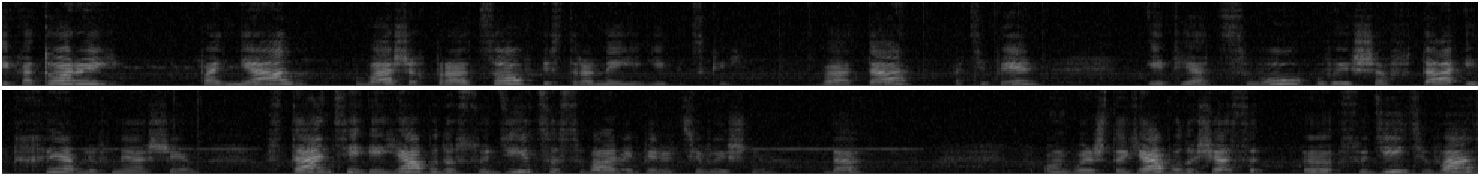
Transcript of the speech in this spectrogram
И который поднял ваших праотцов из страны египетской. Вата, а теперь Итьяцву вышафта итхем лифне Ашем. Встаньте, и я буду судиться с вами перед Всевышним. Да? Он говорит, что я буду сейчас э, судить вас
